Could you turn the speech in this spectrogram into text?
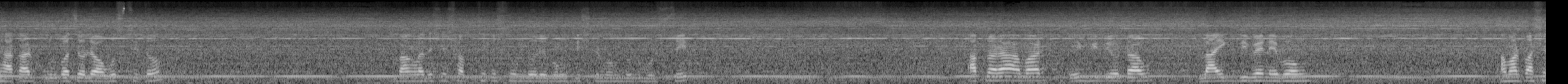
ঢাকার পূর্বাঞ্চলে অবস্থিত। বাংলাদেশের সবথেকে সুন্দর এবং দৃষ্টিনন্দন মসজিদ। আপনারা আমার এই ভিডিওটাও লাইক দিবেন এবং আমার পাশে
